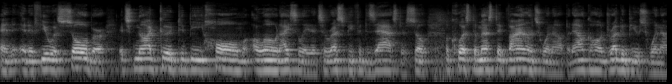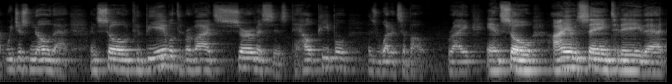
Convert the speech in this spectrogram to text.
and, and if you were sober, it's not good to be home alone, isolated. It's a recipe for disaster. So, of course, domestic violence went up and alcohol and drug abuse went up. We just know that. And so, to be able to provide services to help people is what it's about right? And so I am saying today that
